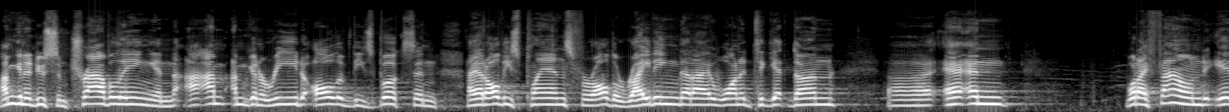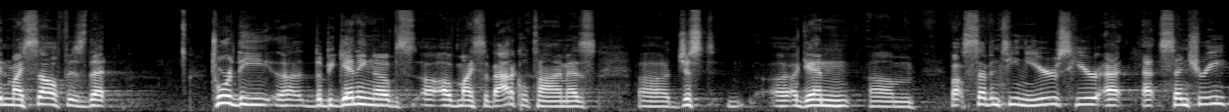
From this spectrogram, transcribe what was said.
I'm going to do some traveling and I'm, I'm going to read all of these books. And I had all these plans for all the writing that I wanted to get done. Uh, and what I found in myself is that toward the, uh, the beginning of, of my sabbatical time, as uh, just uh, again um, about 17 years here at, at Century,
